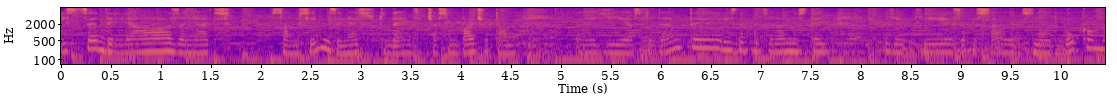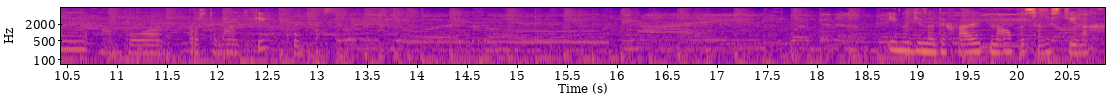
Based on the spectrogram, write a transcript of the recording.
місце для занять самостійних занять студентів. Часом бачу, там е, є студенти різних національностей, які зависають з ноутбуками або просто мають фікку. Іноді надихають написи на стінах.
